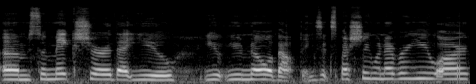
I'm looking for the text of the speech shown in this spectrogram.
Um, so make sure that you, you, you know about things, especially whenever you are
